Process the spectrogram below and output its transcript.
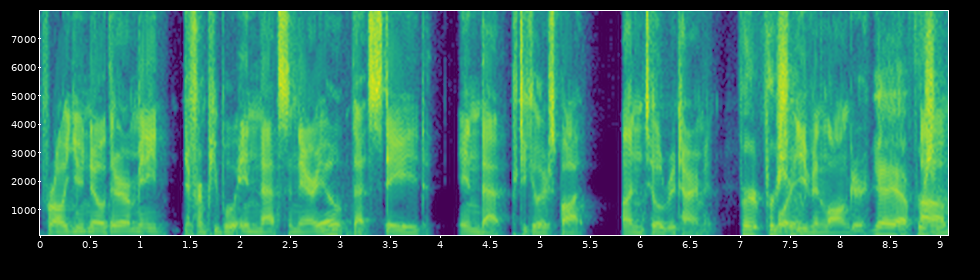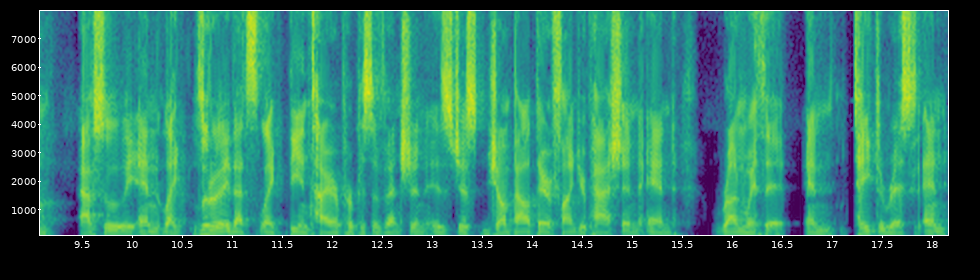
for all you know there are many different people in that scenario that stayed in that particular spot until retirement for for or sure. even longer. Yeah yeah for sure. Um, absolutely. And like literally that's like the entire purpose of vention is just jump out there find your passion and run with it and take the risks and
